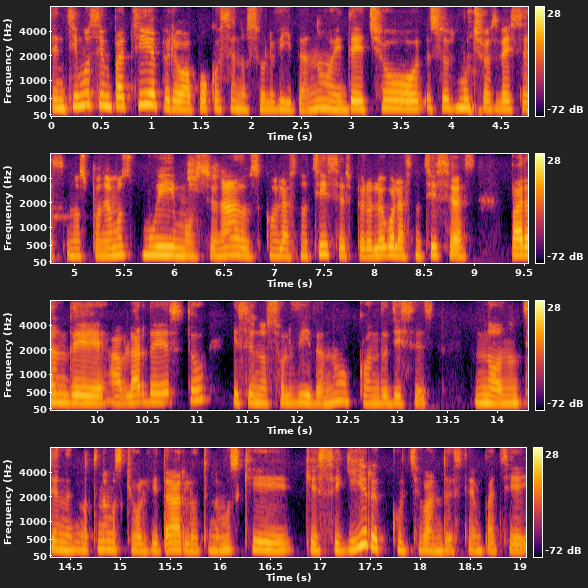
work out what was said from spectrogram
sentimos empatía, pero a poco se nos olvida, ¿no? Y de hecho, eso es muchas veces nos ponemos muy emocionados con las noticias, pero luego las noticias paran de hablar de esto y se nos olvida, ¿no? Cuando dices, no, no, tiene, no tenemos que olvidarlo, tenemos que, que, seguir cultivando esta empatía.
